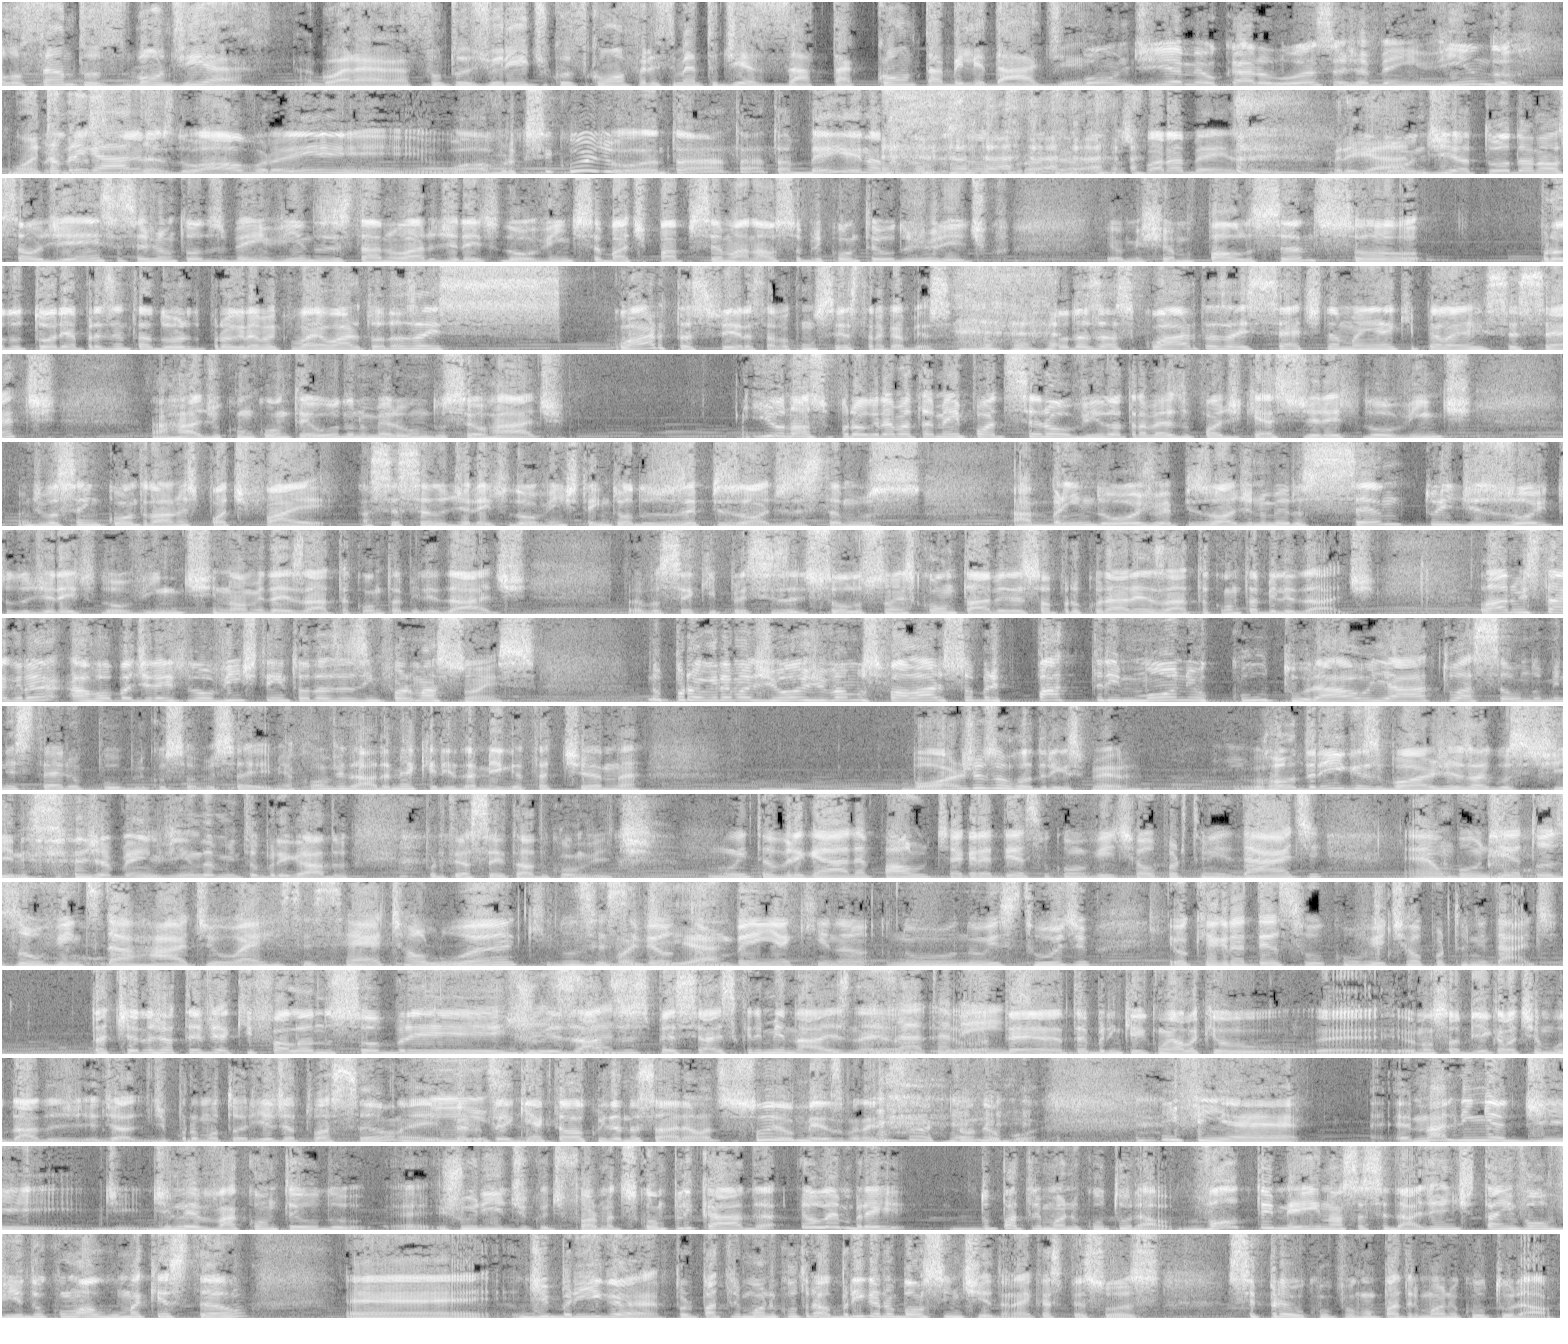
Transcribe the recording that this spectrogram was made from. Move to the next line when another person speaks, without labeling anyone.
Paulo Santos, bom dia. Agora, assuntos jurídicos com oferecimento de exata contabilidade.
Bom dia, meu caro Luan, seja bem-vindo.
Muito obrigado.
do Álvaro aí, o Álvaro que se cuide, o Luan tá, tá, tá bem aí na condução do programa. Os parabéns aí.
Obrigado.
Bom dia a toda a nossa audiência, sejam todos bem-vindos. Está no ar o Direito do Ouvinte, seu bate-papo semanal sobre conteúdo jurídico. Eu me chamo Paulo Santos, sou produtor e apresentador do programa que vai ao ar todas as quartas-feiras, tava com sexta na cabeça. Todas as quartas, às sete da manhã, aqui pela RC7, a rádio com conteúdo número um do seu rádio. E o nosso programa também pode ser ouvido através do podcast Direito do Ouvinte, onde você encontra lá no Spotify, acessando o Direito do Ouvinte, tem todos os episódios. Estamos abrindo hoje o episódio número 118 do Direito do Ouvinte, em nome da Exata Contabilidade. Para você que precisa de soluções contábeis, é só procurar a Exata Contabilidade. Lá no Instagram, arroba Direito do Ouvinte, tem todas as informações. No programa de hoje vamos falar sobre patrimônio cultural e a atuação do Ministério Público sobre isso aí. Minha convidada, minha querida amiga Tatiana Borges ou Rodrigues primeiro? Rodrigues Borges Agostini. Seja bem-vinda, muito obrigado por ter aceitado o convite.
Muito obrigada, Paulo. Te agradeço o convite, a oportunidade. É, um bom dia a todos os ouvintes da rádio RC7, ao Luan, que nos recebeu tão bem aqui no, no, no estúdio. Eu que agradeço o convite e a oportunidade.
Tatiana já teve aqui falando sobre juizados especiais criminais, né?
Exatamente.
Eu, até, até brinquei com ela que eu, é, eu não sabia que ela tinha mudado de, de, de promotoria de atuação, né? E Isso. perguntei quem é que estava cuidando dessa área, ela disse, sou eu mesma, né? Disse, ah, então deu boa. Enfim, é, é, na linha de, de, de levar conteúdo é, jurídico de forma descomplicada, eu lembrei do patrimônio cultural. Volta e meia em nossa cidade a gente está envolvido com alguma questão é, de briga por patrimônio cultural. Briga no bom sentido, né? Que as pessoas se preocupam com o patrimônio cultural.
